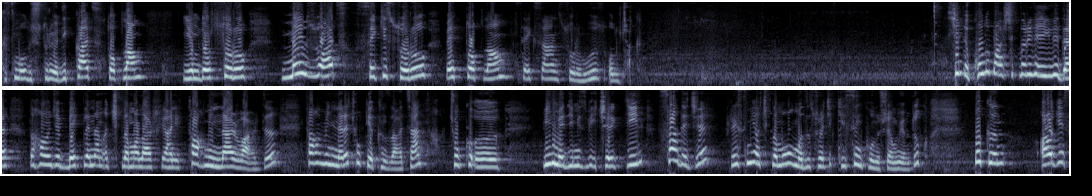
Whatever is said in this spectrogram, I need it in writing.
kısmı oluşturuyor. Dikkat toplam 24 soru, mevzuat 8 soru ve toplam 80 sorumuz olacak. Şimdi konu başlıkları ile ilgili de daha önce beklenen açıklamalar yani tahminler vardı. Tahminlere çok yakın zaten. Çok e, bilmediğimiz bir içerik değil. Sadece resmi açıklama olmadığı sürece kesin konuşamıyorduk. Bakın AGS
